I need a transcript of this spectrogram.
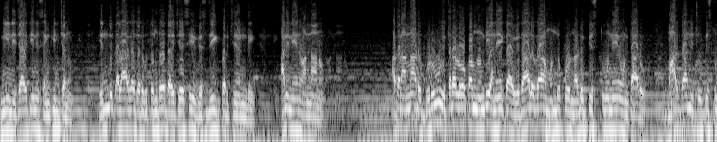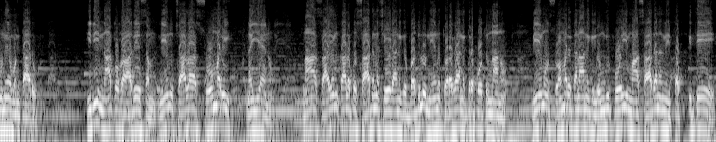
మీ నిజాయితీని శంకించను. ఎందుకు అలాగా జరుగుతుందో దయచేసి విశదీపరిచండి అని నేను అన్నాను. అతను అన్నాడు గురువు ఇతర లోకం నుండి అనేక విధాలుగా ముందుకు నడిపిస్తూనే ఉంటారు మార్గాన్ని చూపిస్తూనే ఉంటారు. ఇది నాకు ఒక ఆదేశం. నేను చాలా సోమరి నయ్యాను. నా సాయంకాలపు సాధన చేయడానికి బదులు నేను త్వరగా నిద్రపోతున్నాను. మేము సోమరితనానికి లొంగిపోయి మా సాధనని తప్పితే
